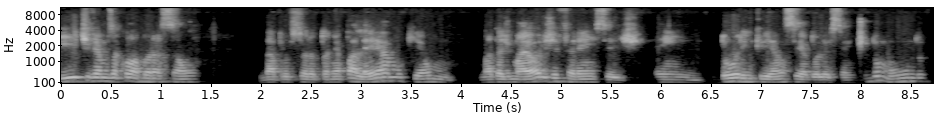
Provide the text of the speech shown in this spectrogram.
e tivemos a colaboração da professora Tônia Palermo, que é um, uma das maiores referências em dor em criança e adolescente do mundo,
